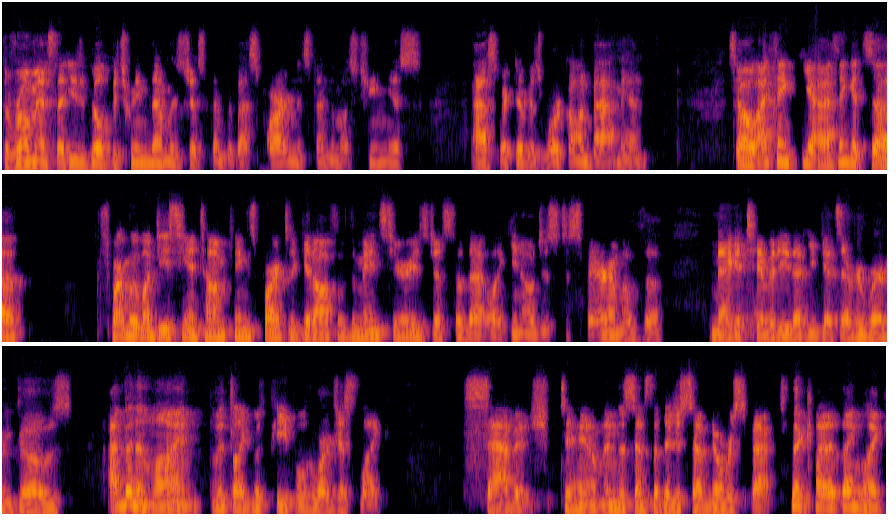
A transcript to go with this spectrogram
the romance that he's built between them has just been the best part and it's been the most genius aspect of his work on Batman. So I think, yeah, I think it's a smart move on DC and Tom King's part to get off of the main series, just so that, like, you know, just to spare him of the negativity that he gets everywhere he goes. I've been in line with like with people who are just like savage to him in the sense that they just have no respect, that kind of thing. Like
